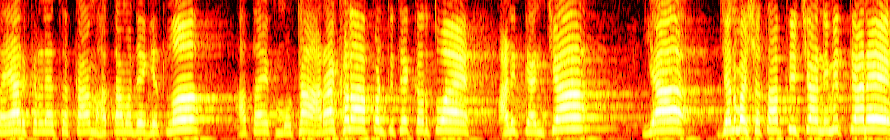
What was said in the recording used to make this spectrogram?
तयार करण्याचं काम हातामध्ये घेतलं. आता एक मोठा आराखडा आपण तिथे करतोय आणि त्यांच्या या जन्मशताब्दीच्या निमित्ताने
